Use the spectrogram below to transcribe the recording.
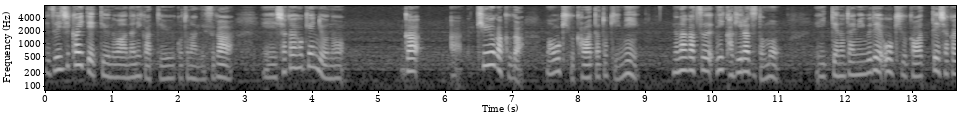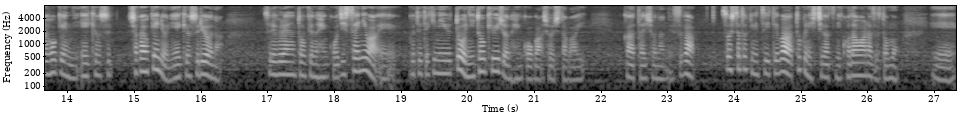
で随時改定っていうのは何かっていうことなんですが、えー、社会保険料のがあ給与額が大きく変わった時に7月に限らずとも一定のタイミングで大きく変わって社会保険に影響する社会保険料に影響するようなそれぐらいの統計の変更実際には、えー、具体的に言うと2等級以上の変更が生じた場合が対象なんですがそうした時については特に7月にこだわらずとも、えー、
